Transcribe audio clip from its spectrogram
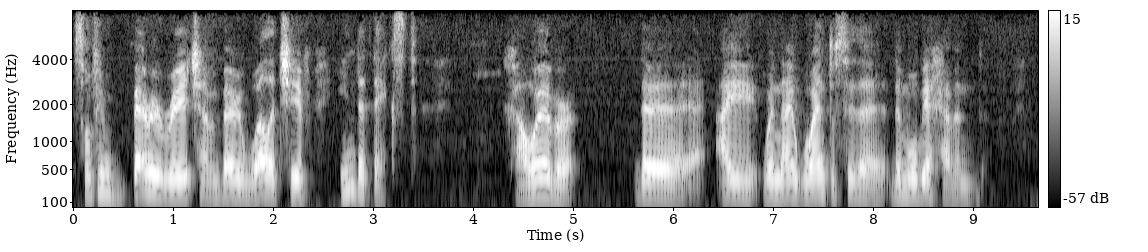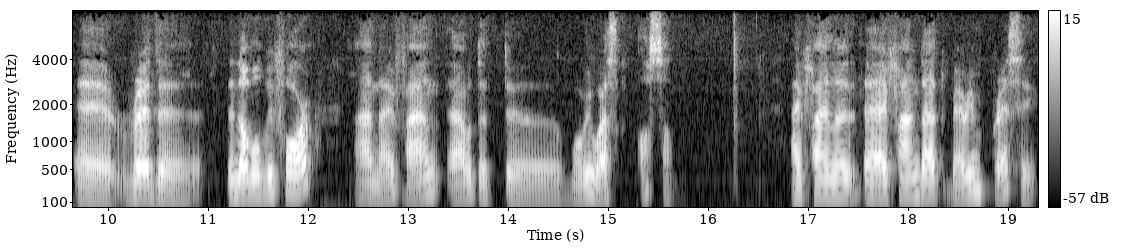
something very rich and very well achieved in the text. However, the I when I went to see the, the movie, I haven't read the, the novel before, and I found out that the movie was awesome. I find it, I found that very impressive,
